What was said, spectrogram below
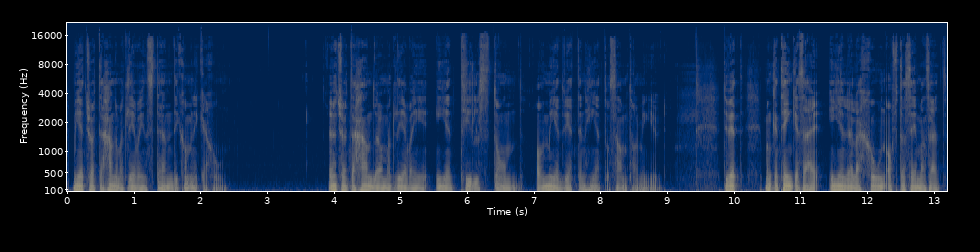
Men jag tror att det handlar om att leva i en ständig kommunikation. Jag tror att det handlar om att leva i, i ett tillstånd av medvetenhet och samtal med Gud. Du vet, man kan tänka så här, i en relation, ofta säger man så här att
